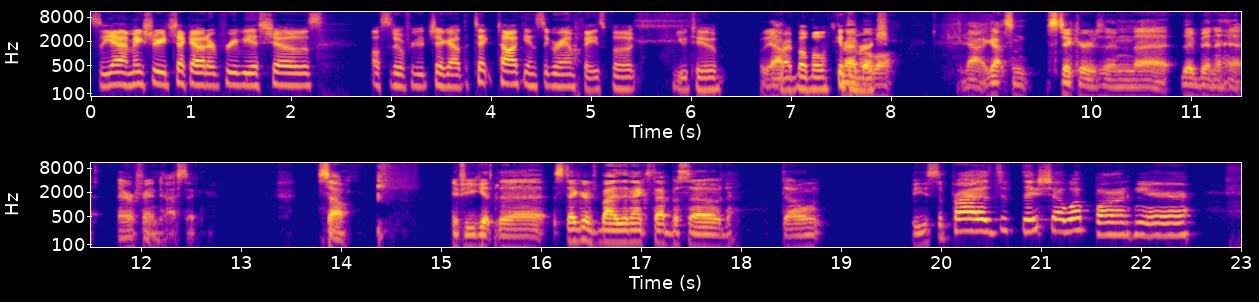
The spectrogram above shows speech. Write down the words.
So yeah, make sure you check out our previous shows. Also, don't forget to check out the TikTok, Instagram, Facebook, YouTube, Yeah, Redbubble. Get the merch. Redbubble. Yeah, I got some stickers and uh, they've been a hit. They're fantastic. So, if you get the stickers by the next episode, don't be surprised if they show up on here.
